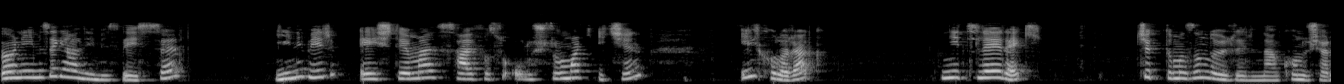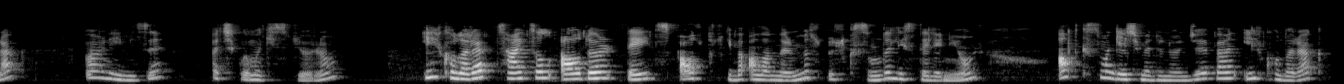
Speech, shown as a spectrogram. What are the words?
Örneğimize geldiğimizde ise yeni bir HTML sayfası oluşturmak için ilk olarak nitleyerek çıktımızın da üzerinden konuşarak örneğimizi açıklamak istiyorum. İlk olarak title, order, dates, output gibi alanlarımız üst kısımda listeleniyor. Alt kısma geçmeden önce ben ilk olarak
